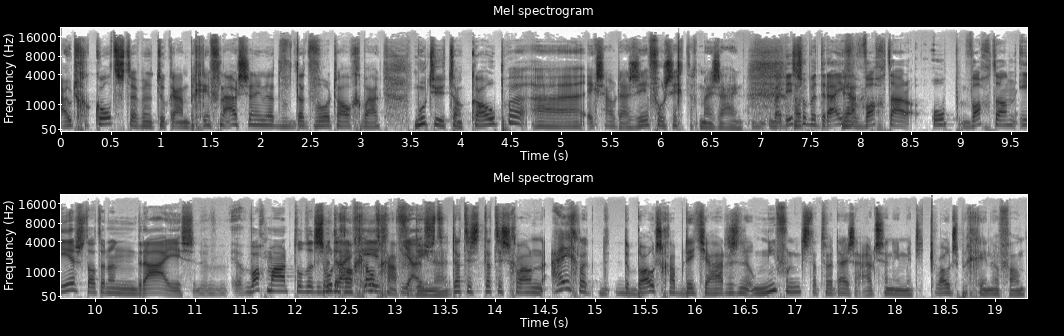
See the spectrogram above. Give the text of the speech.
uitgekotst. We hebben natuurlijk aan het begin van de uitzending dat, dat woord al gebruikt. Moet u het dan kopen? Uh, ik zou daar zeer voorzichtig mee zijn. Bij dit soort bedrijven, wacht daarop. Wacht dan eerst dat er een draai is. Wacht maar tot het Ze bedrijf moeten geld gaan verdienen. Dat is, dat is gewoon eigenlijk de boodschap dit jaar. Het is ook niet voor niets dat we deze uitzending met die quotes beginnen van...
